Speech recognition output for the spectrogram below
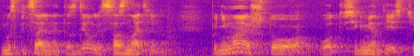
Мы специально это сделали сознательно, понимая, что вот сегмент есть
